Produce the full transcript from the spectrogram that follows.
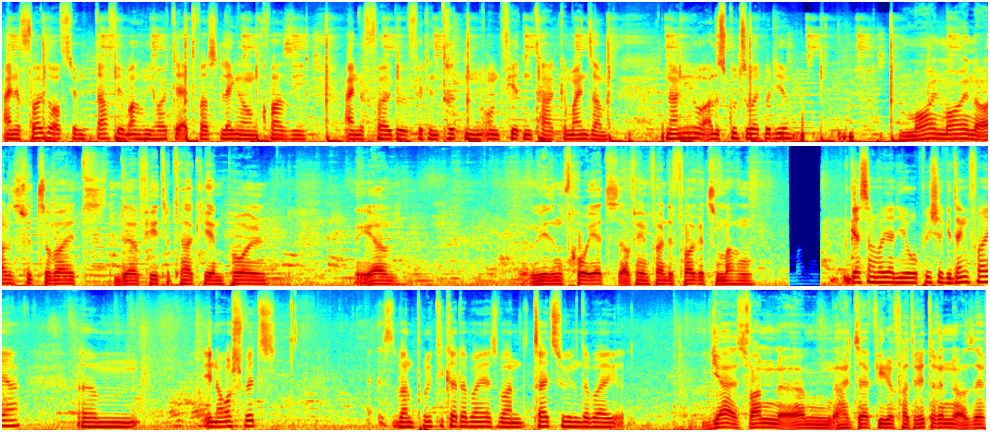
eine Folge aufzunehmen. Dafür machen wir heute etwas länger und quasi eine Folge für den dritten und vierten Tag gemeinsam. Na Nino, alles gut soweit bei dir? Moin, moin, alles fit soweit. Der vierte Tag hier in Polen. Ja, wir sind froh, jetzt auf jeden Fall eine Folge zu machen. Gestern war ja die europäische Gedenkfeier ähm, in Auschwitz. Es waren Politiker dabei, es waren Zeitzeugen dabei. Ja, es waren ähm, halt sehr viele Vertreterinnen aus sehr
